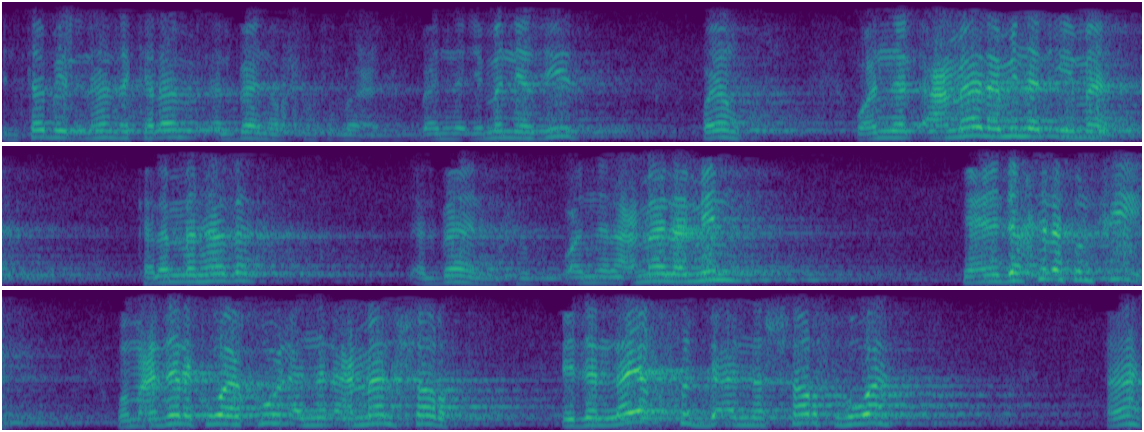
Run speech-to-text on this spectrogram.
انتبه لأن هذا كلام الألباني رحمة الله عليه بأن الإيمان يزيد وينقص. وأن الأعمال من الإيمان. كلام من هذا؟ الألباني. وأن الأعمال من؟ يعني داخلة فيه. ومع ذلك هو يقول أن الأعمال شرط. إذا لا يقصد بأن الشرط هو ها؟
